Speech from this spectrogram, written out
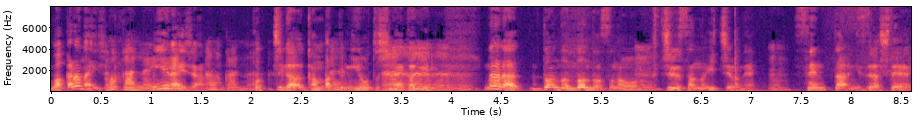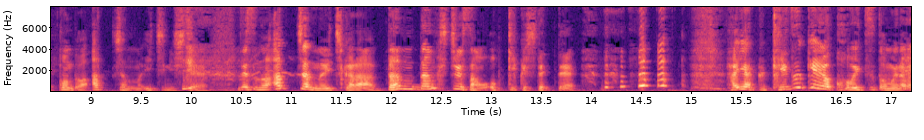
わからないじゃん。んね。見えないじゃん。こっちが頑張って見ようとしない限り。だから、どんどんどんどんその、うん。府中さんの位置をね、うん。センターにずらして、今度はあっちゃんの位置にして、で、そのあっちゃんの位置から、だんだん府中さんを大きくしてって、早く気づけよ、こいつと思いなが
